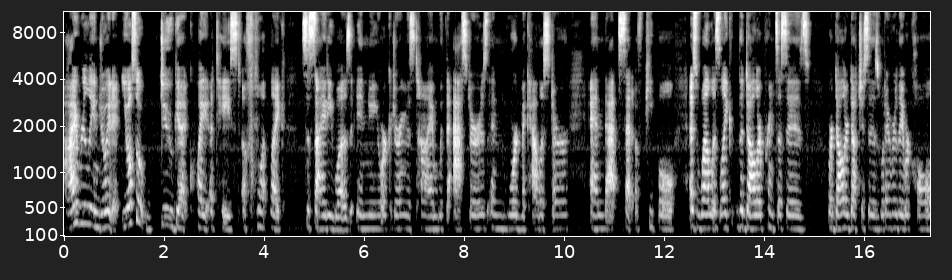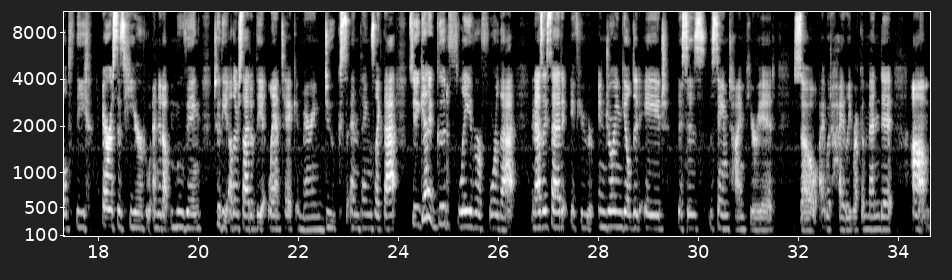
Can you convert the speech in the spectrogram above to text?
I really enjoyed it. You also do get quite a taste of what, like, society was in New York during this time with the Astors and Ward McAllister and that set of people, as well as like the Dollar Princesses or Dollar Duchesses, whatever they were called, the heiresses here who ended up moving to the other side of the Atlantic and marrying dukes and things like that. So you get a good flavor for that. And as I said, if you're enjoying Gilded Age, this is the same time period. So I would highly recommend it. Um,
